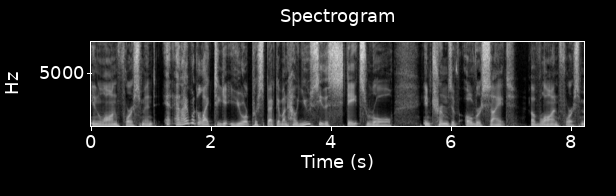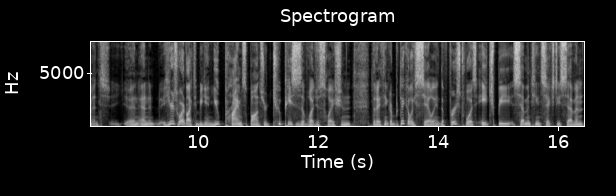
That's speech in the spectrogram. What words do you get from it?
in law enforcement. And, and I would like to get your perspective on how you see the state's role in terms of oversight of law enforcement. And, and, here's where I'd like to begin. You prime sponsored two pieces of legislation that I think are particularly salient. The first was HB 1767.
